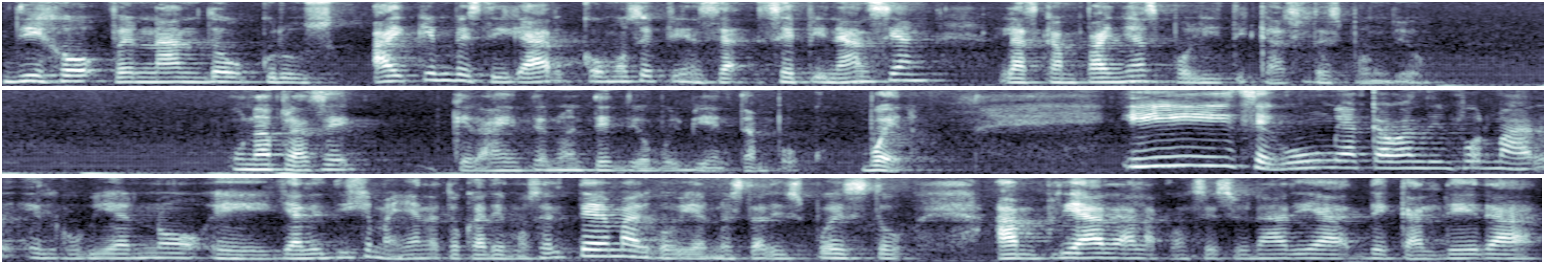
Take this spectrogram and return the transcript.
Dijo Fernando Cruz, hay que investigar cómo se, se financian las campañas políticas, respondió. Una frase que la gente no entendió muy bien tampoco. Bueno, y según me acaban de informar, el gobierno, eh, ya les dije, mañana tocaremos el tema, el gobierno está dispuesto a ampliar a la concesionaria de Caldera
